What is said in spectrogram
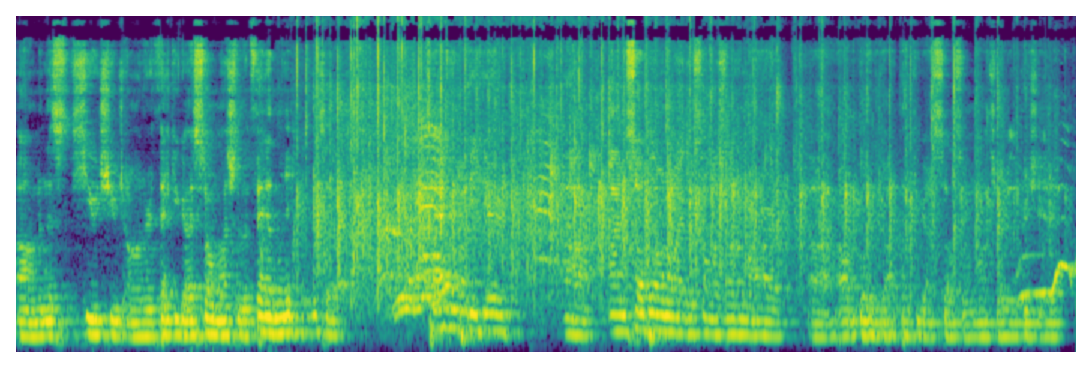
um, and this huge, huge honor. Thank you guys so much to the family, to, to everybody here. Uh, I'm so blown away. There's so much love in my heart. Uh, all the glory to God. Thank you guys so, so much. I really appreciate it. I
